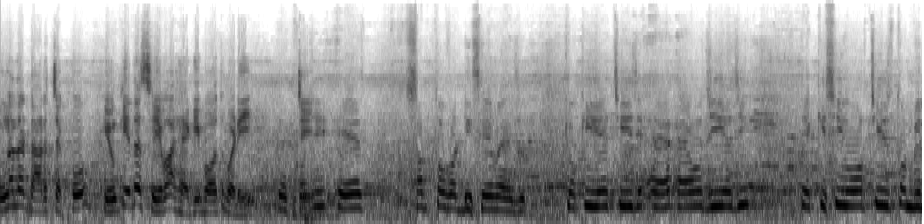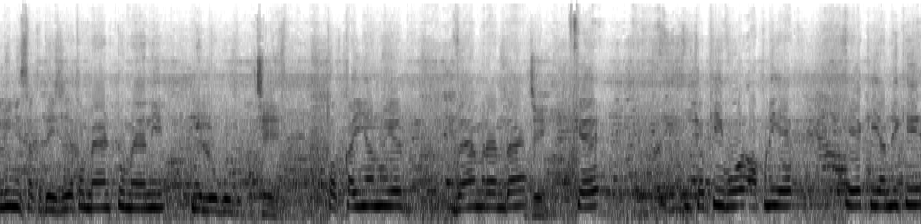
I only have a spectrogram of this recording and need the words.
ਉਹਨਾਂ ਦਾ ਡਰ ਚੱਕੋ ਕਿਉਂਕਿ ਇਹਦਾ ਸੇਵਾ ਹੈਗੀ ਬਹੁਤ ਦੇਖੋ ਜੀ। ਇਹ ਸਭ ਤੋਂ ਵੱਡੀ ਸੇਵਾ ਹੈ ਜੀ ਕਿਉਂਕਿ ਇਹ ਚੀਜ਼ ਇਹ- ਇਹੋ ਜੀ ਹੈ ਜੀ ਇਹ ਕਿਸੇ ਹੋਰ ਚੀਜ਼ ਤੋਂ ਮਿਲ ਹੀ ਨਹੀਂ ਸਕਦੀ ਜੀ ਇਹ ਤਾਂ ਮੈਨ ਟੂ ਮੈਨ ਹੀ ਮਿਲੂਗੀ ਜੀ ਜੀ तो ਕਈਆਂ ਨੂੰ ਇਹ ਵਹਿਮ ਰਹਿੰਦਾ ਹੈ ਜੀ। ਕਿ क्योंकि वो अपनी एक एक यानी कि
